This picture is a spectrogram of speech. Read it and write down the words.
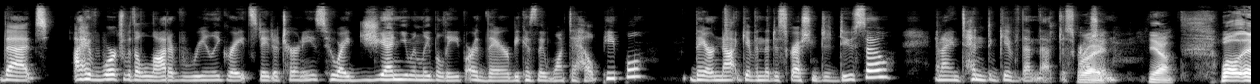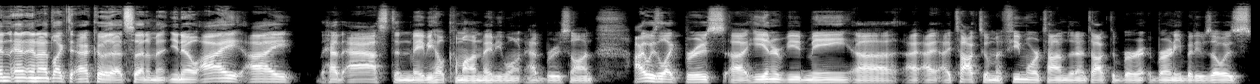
that I have worked with a lot of really great state attorneys who I genuinely believe are there because they want to help people. They are not given the discretion to do so. And I intend to give them that discretion. Right. Yeah. Well, and, and and I'd like to echo that sentiment. You know, I I have asked, and maybe he'll come on, maybe he won't have Bruce on. I always like Bruce. Uh, he interviewed me. Uh, I, I, talked to him a few more times than I talked to Ber- Bernie, but he was always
